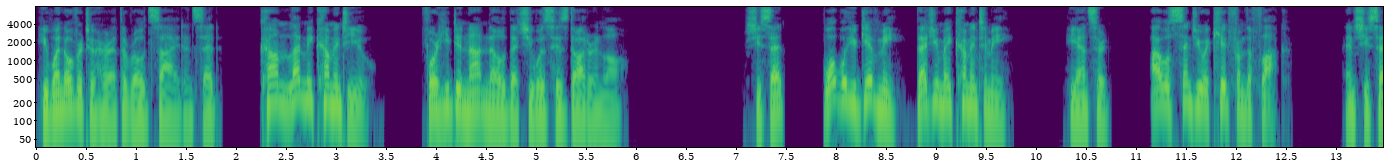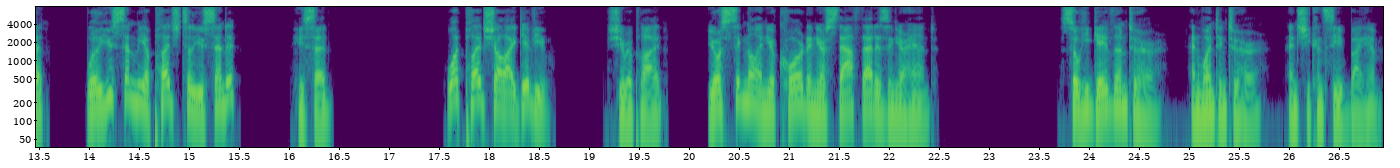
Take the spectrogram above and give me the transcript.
He went over to her at the roadside and said, Come, let me come into you. For he did not know that she was his daughter in law. She said, What will you give me, that you may come into me? He answered, I will send you a kid from the flock. And she said, Will you send me a pledge till you send it? he said. What pledge shall I give you? She replied. Your signet and your cord and your staff that is in your hand. So he gave them to her, and went into her, and she conceived by him.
